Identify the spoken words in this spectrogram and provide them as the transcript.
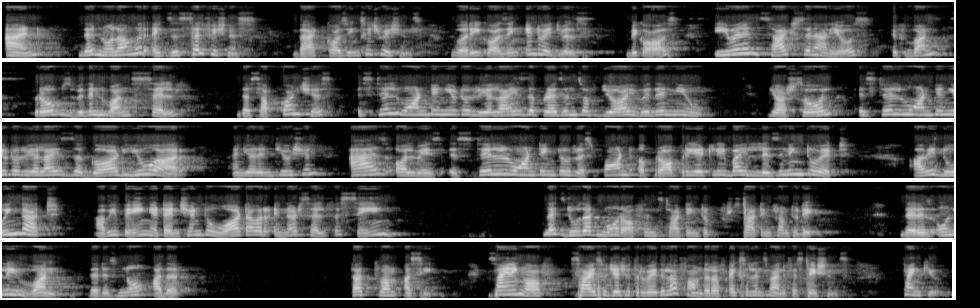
And there no longer exists selfishness, bad causing situations, worry causing individuals. Because even in such scenarios, if one probes within oneself, the subconscious is still wanting you to realize the presence of joy within you. Your soul is still wanting you to realize the God you are, and your intuition, as always, is still wanting to respond appropriately by listening to it. Are we doing that? Are we paying attention to what our inner self is saying? Let's do that more often starting to starting from today. There is only one, there is no other. Tatvam Asi. Signing off, Sai Sujay Chaturvedula, founder of Excellence Manifestations. Thank you.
